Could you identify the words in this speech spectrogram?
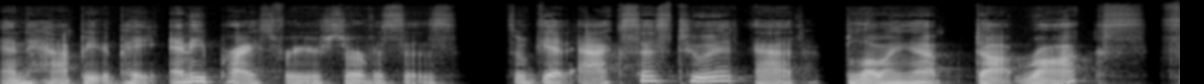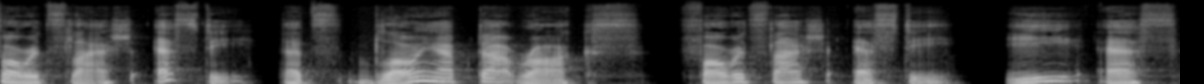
and happy to pay any price for your services. So get access to it at blowingup.rocks forward slash Estie. That's blowingup.rocks forward slash Estie. E S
